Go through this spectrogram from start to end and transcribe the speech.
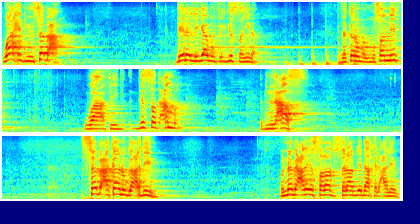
واحد من سبعة. ديل اللي جابهم في القصة هنا. ذكرهم المصنف وفي قصة عمرو بن العاص. سبعة كانوا قاعدين. والنبي عليه الصلاة والسلام جاء داخل عليهم.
